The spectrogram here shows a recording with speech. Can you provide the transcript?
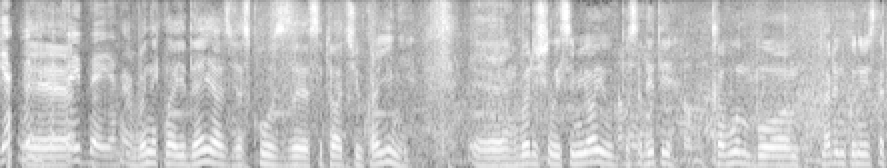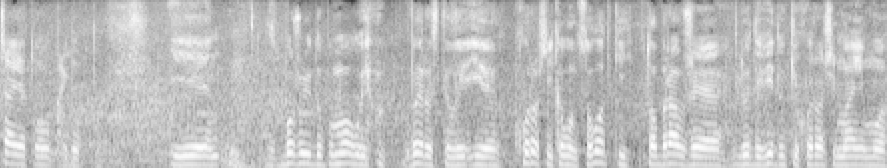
Як виникла Е, ця ідея? Виникла ідея в зв'язку з ситуацією в країні. Е, Вирішили сім'єю посадити кавун, бо на ринку не вистачає того продукту. І з Божою допомогою виростили і хороший кавун солодкий. Хто брав вже люди відгуки хороші маємо,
